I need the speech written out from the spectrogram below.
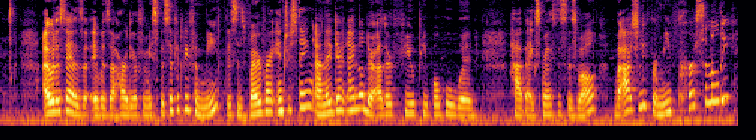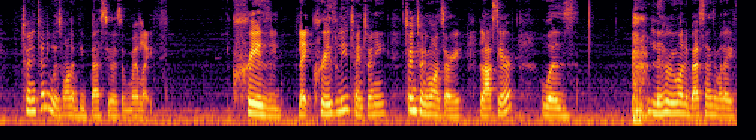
I wouldn't say it was, a, it was a hard year for me specifically for me. This is very very interesting, and I don't I know there are other few people who would have experienced this as well. But actually, for me personally, 2020 was one of the best years of my life crazily, like crazily, 2020, 2021, sorry, last year was literally one of the best times in my life.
